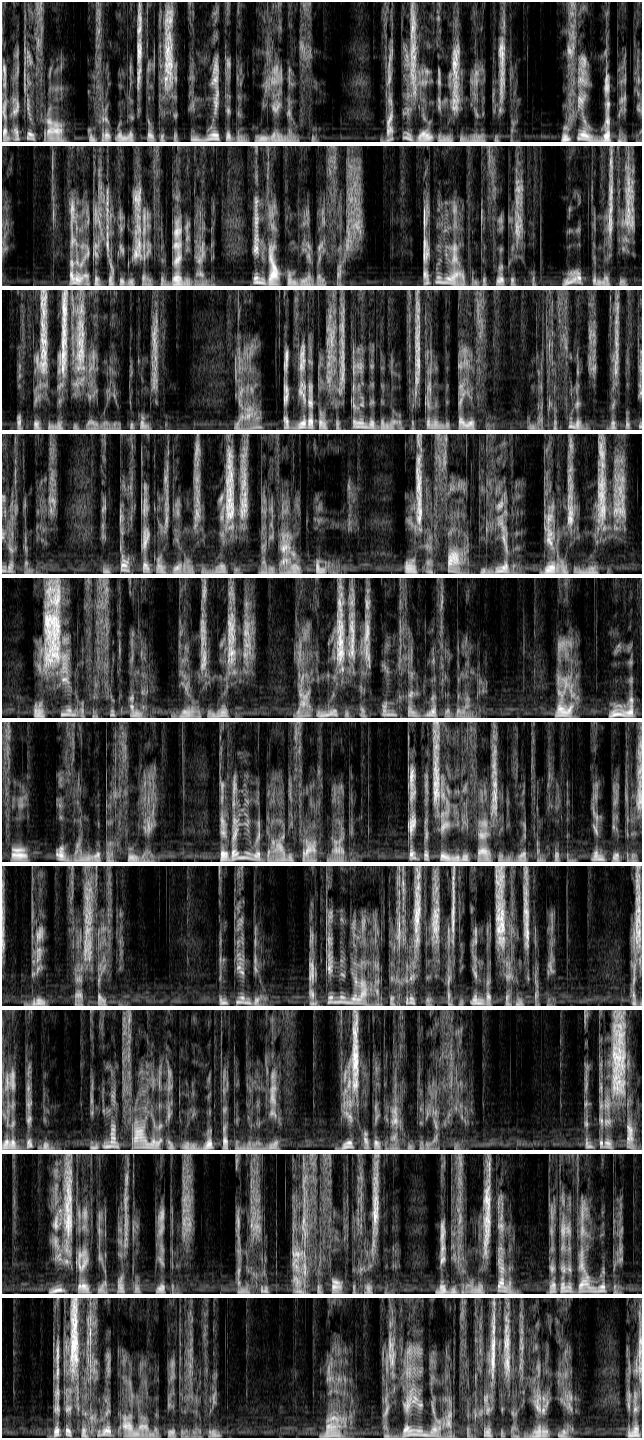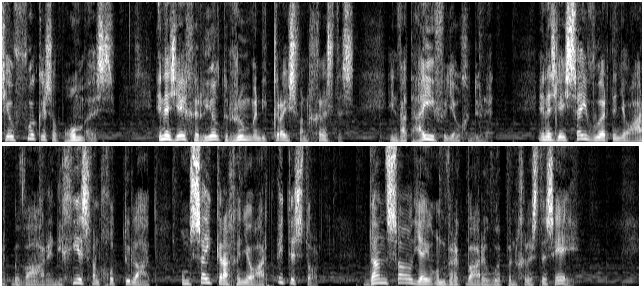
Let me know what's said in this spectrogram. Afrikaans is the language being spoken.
Kan ek jou vra om vir 'n oomblik stil te sit en mooi te dink hoe jy nou voel? Wat is jou emosionele toestand? Hoeveel hoop het jy? Hallo, ek is Jockey Gouchee vir Bernie Diamond en welkom weer by Vars. Ek wil jou help om te fokus op hoe optimisties of pessimisties jy oor jou toekoms voel. Ja, ek weet dat ons verskillende dinge op verskillende tye voel, omdat gevoelens wispelturig kan wees. En tog kyk ons deur ons emosies na die wêreld om ons. Ons ervaar die lewe deur ons emosies. Ons seën of vervloek ander deur ons emosies. Ja, emosies is ongelooflik belangrik. Nou ja, hoe hoopvol of wanhoopig voel jy? Terwyl jy oor daardie vraag nadink, kyk wat sê hierdie vers uit die woord van God in 1 Petrus 3 vers 15. Inteendeel, erken in julle harte Christus as die een wat seggenskap het. As julle dit doen en iemand vra julle uit oor die hoop wat in julle leef, wees altyd reg om te reageer. Interessant. Hier skryf die apostel Petrus aan 'n groep erg vervolgde Christene met die veronderstelling dat hulle wel hoop het. Dit is 'n groot aanname Petrus ou vriend. Maar as jy in jou hart vir Christus as Here eer en as jou fokus op hom is en as jy gereeld roem in die kruis van Christus en wat hy vir jou gedoen het en as jy sy woord in jou hart bewaar en die gees van God toelaat om sy krag in jou hart uit te stort dan sal jy onwrikbare hoop in Christus hê.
